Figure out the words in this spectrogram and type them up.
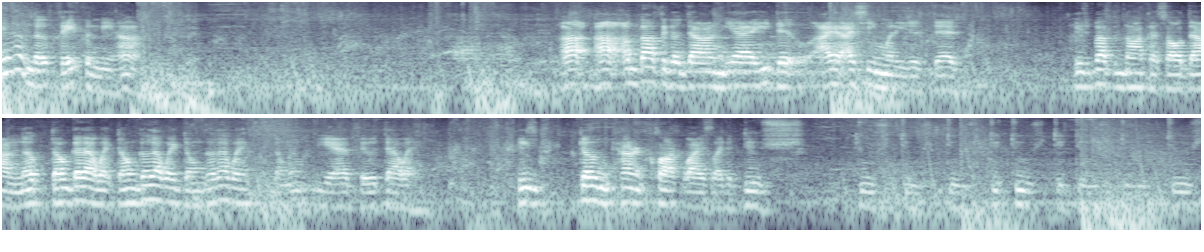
You have no faith in me, huh? Uh, uh, I'm about to go down. Yeah, he did. I, I seen what he just did. He's about to knock us all down. Nope, don't go that way. Don't go that way. Don't go that way. Don't. Yeah, do it that way. He's going counterclockwise like a douche. Douche, douche, douche, douche, douche, douche, douche, douche.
